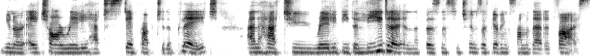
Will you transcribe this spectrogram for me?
you know, HR really had to step up to the plate and had to really be the leader in the business in terms of giving some of that advice.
